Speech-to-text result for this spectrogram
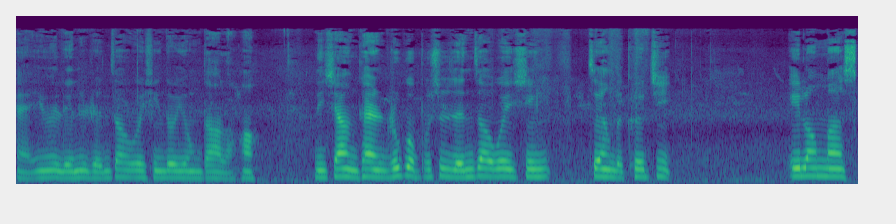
哎，因为连人造卫星都用到了哈。你想想看，如果不是人造卫星这样的科技，Elon Musk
